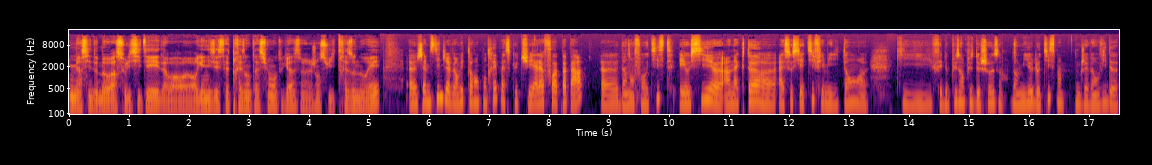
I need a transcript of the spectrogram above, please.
Merci de m'avoir sollicité et d'avoir euh, organisé cette présentation. En tout cas, j'en suis très honoré. Euh, j'avais envie de te rencontrer parce que tu es à la fois papa d'un enfant autiste et aussi un acteur associatif et militant qui fait de plus en plus de choses dans le milieu de l'autisme. Donc j'avais envie de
